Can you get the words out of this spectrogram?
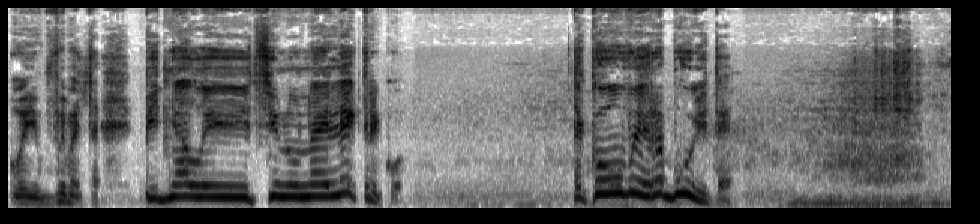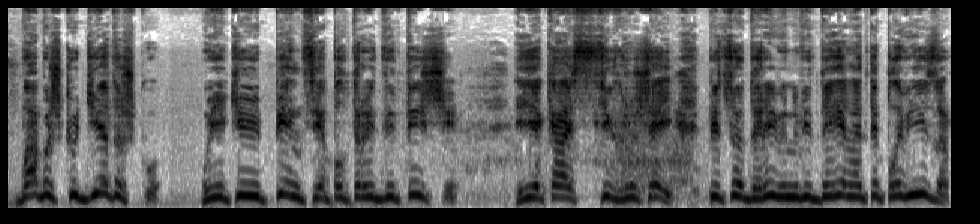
Ой, вибачте, підняли ціну на електрику. Такого ви грабуєте бабушку, дедушку, у якої пенсія полтори-дві тисячі, і яка з цих грошей 500 гривень віддає на тепловізор.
